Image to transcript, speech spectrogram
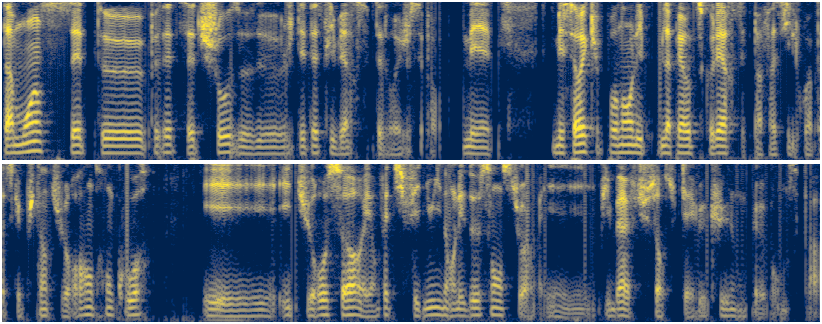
t'as moins cette euh, peut-être cette chose de je déteste l'hiver c'est peut-être vrai je sais pas. Mais mais c'est vrai que pendant la période scolaire c'est pas facile quoi parce que putain tu rentres en cours et, et tu ressors et en fait il fait nuit dans les deux sens tu vois. Et, puis bref tu sors tu t'es le cul donc euh, bon c'est pas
